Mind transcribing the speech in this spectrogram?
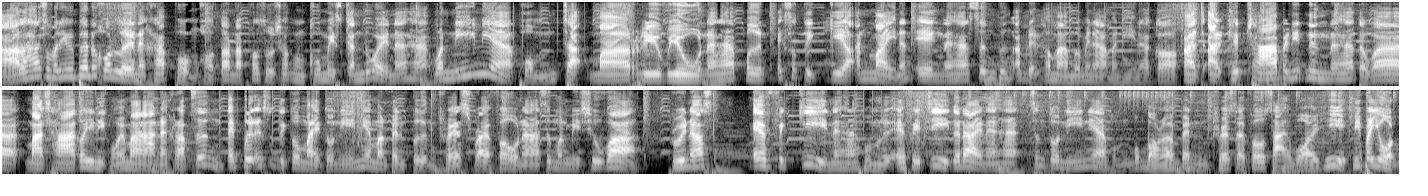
เอาละฮะสวัสดีเพื่อนๆทุกคนเลยนะครับ ผมขอต้อนรับเข้าสู่ช่องของ c o m i c กันด้วยนะฮะ วันนี้เนี่ยผมจะมารีวิวนะฮะ ปืน Exotic Gear อันใหม่นั่นเองนะฮะ ซึ่งเพิ่งอัปเดตเข้ามาเมื่อไม่นานมานี้นะ ก็อาจจะอัดคลิปช้าไปนิดนึงนะฮะ แต่ว่ามาช้าก็ยังดีกว่าไม่มานะครับ ซึ่งไอ้ปืน Exotic ตัวใหม่ตัวนี้เนี่ยมันเป็นปืน Trace Rifle นะ ซึ่งมันมีชื่อว่า Ruinous เอฟฟิกี้นะฮะผมหรือ f อ g ก็ได้นะฮะ ซึ่งตัวนี้เนี่ย ผมบอกแล้วมันเป็น Trace Rifle สายวอยที่มีประโยชน์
